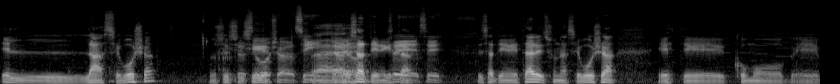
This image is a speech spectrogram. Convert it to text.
el, la cebolla. No sé si La sigue. cebolla, sí, Sí, claro. esa tiene que Sí, estar. sí. Esa tiene que estar. Es una cebolla este como eh,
